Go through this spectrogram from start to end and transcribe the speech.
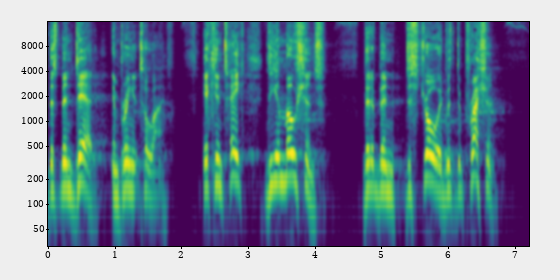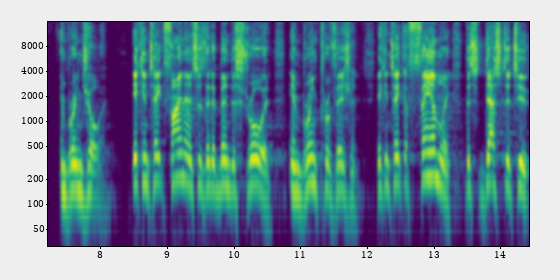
that's been dead and bring it to life. It can take the emotions that have been destroyed with depression and bring joy. It can take finances that have been destroyed and bring provision. It can take a family that's destitute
